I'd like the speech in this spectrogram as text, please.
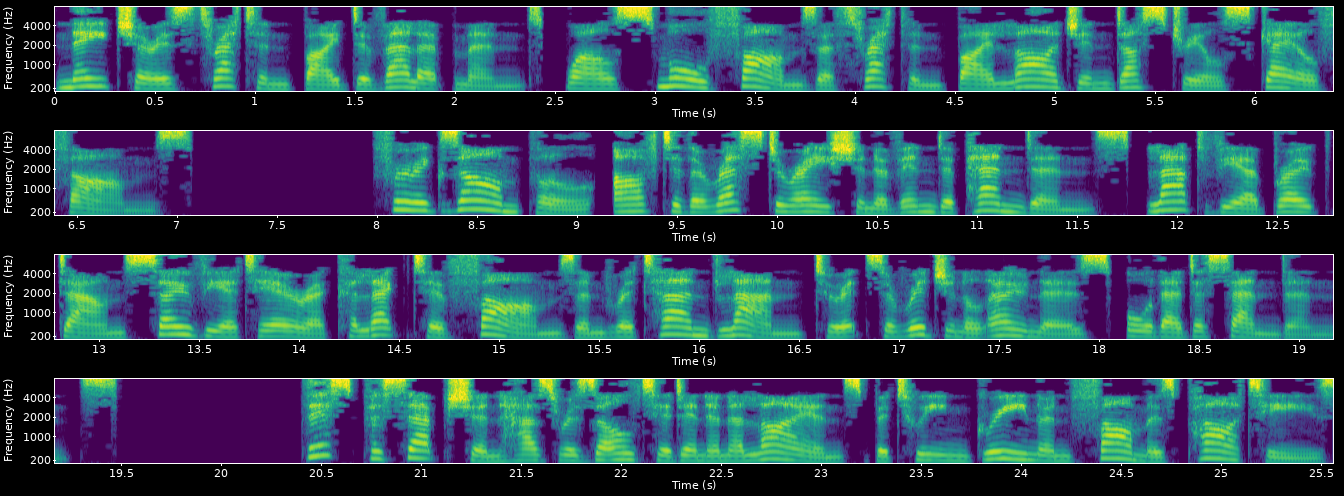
Nature is threatened by development, while small farms are threatened by large industrial-scale farms. For example, after the restoration of independence, Latvia broke down Soviet-era collective farms and returned land to its original owners, or their descendants. This perception has resulted in an alliance between Green and Farmers parties,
